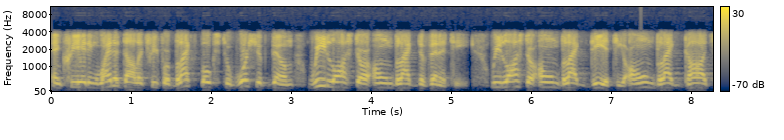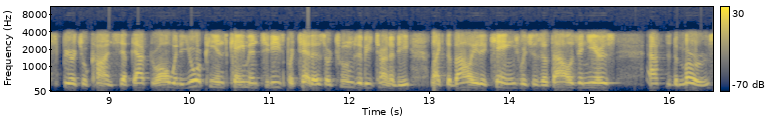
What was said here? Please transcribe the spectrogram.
and creating white idolatry for black folks to worship them, we lost our own black divinity. We lost our own black deity, our own black God spiritual concept. After all, when the Europeans came into these patetas or tombs of eternity, like the Valley of the Kings, which is a thousand years after the Mers,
